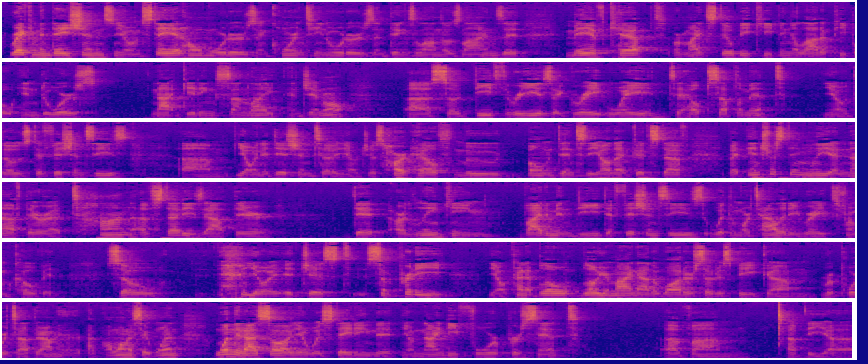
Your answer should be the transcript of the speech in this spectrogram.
recommendations, you know, and stay at home orders and quarantine orders and things along those lines that may have kept or might still be keeping a lot of people indoors, not getting sunlight in general. Uh, so D3 is a great way to help supplement, you know, those deficiencies. Um, you know, in addition to you know just heart health, mood, bone density, all that good stuff. But interestingly enough, there are a ton of studies out there that are linking vitamin D deficiencies with the mortality rates from COVID. So, you know, it just some pretty, you know, kind of blow blow your mind out of the water, so to speak. Um, reports out there. I mean, I, I want to say one one that I saw, you know, was stating that you know ninety four percent of um, of the uh,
